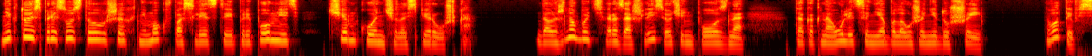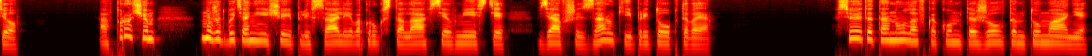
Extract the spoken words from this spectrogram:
Никто из присутствовавших не мог впоследствии припомнить, чем кончилась пирушка. Должно быть, разошлись очень поздно, так как на улице не было уже ни души. Вот и все. А впрочем, может быть, они еще и плясали вокруг стола все вместе, взявшись за руки и притоптывая. Все это тонуло в каком-то желтом тумане,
